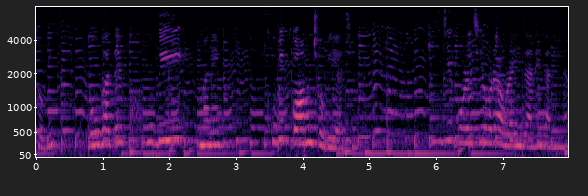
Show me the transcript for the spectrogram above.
ছবি। বউ ভাতের খুবই মানে খুবই কম ছবি আছে। কি যে করেছে ওরা, ওরাই জানে, জানি না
